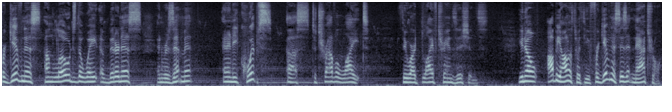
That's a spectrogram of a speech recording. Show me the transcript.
Forgiveness unloads the weight of bitterness and resentment, and it equips us to travel light through our life transitions. You know, I'll be honest with you, forgiveness isn't natural.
